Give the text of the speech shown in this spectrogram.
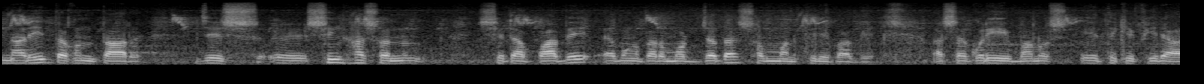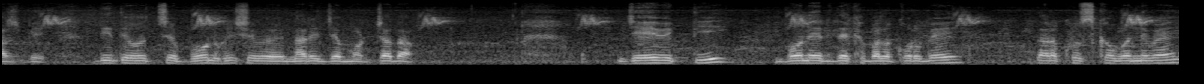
নারী তখন তার যে সিংহাসন সেটা পাবে এবং তার মর্যাদা, সম্মান ফিরে পাবে। আশা করি মানুষ এ থেকে ফিরে আসবে। দ্বিতীয় হচ্ছে বোন হিসেবে নারীর যে মর্যাদা, যে ব্যক্তি বনের দেখভাল করবে, তার খোঁজখবর নেবে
